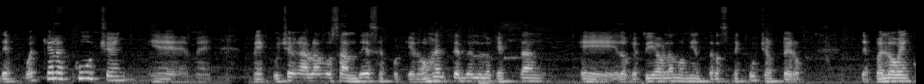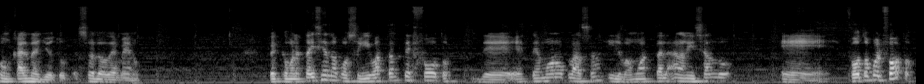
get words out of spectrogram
después que lo escuchen, eh, me, me escuchan hablando sandeces porque no van a entender lo que están, eh, lo que estoy hablando mientras me escuchan, pero después lo ven con calma en YouTube, eso es lo de menos. Pues como le está diciendo, conseguí bastantes fotos de este monoplaza y lo vamos a estar analizando eh, foto por foto.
